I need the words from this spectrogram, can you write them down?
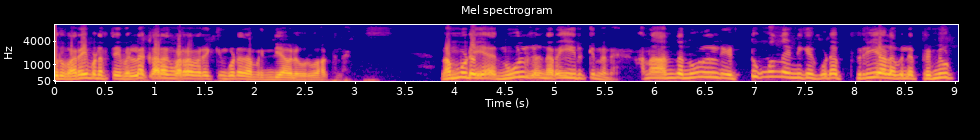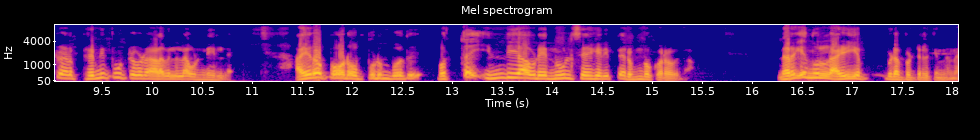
ஒரு வரைபடத்தை வெள்ளக்காரங்க வர வரைக்கும் கூட நம்ம இந்தியாவில் உருவாக்கலை. நம்முடைய நூல்கள் நிறைய இருக்கின்றன. ஆனால் அந்த நூல்கள் எட்டுமந்த எண்ணிக்கை கூட பெரிய அளவில் பிரமியூட்டு பிரமிப்பூட்டோட அளவிலலாம் ஒன்றும் இல்லை. ஐரோப்பாவோட ஒப்பிடும்போது மொத்த இந்தியாவுடைய நூல் சேகரிப்பே ரொம்ப குறைவு தான் நிறைய நூல்கள் அழிய விடப்பட்டிருக்கின்றன.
